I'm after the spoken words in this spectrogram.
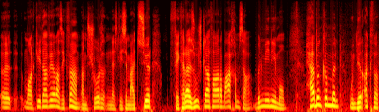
آه، ماركيتها في راسك فاهم؟ ام شور الناس اللي سمعت السير فكرة زوج ثلاثة أربعة خمسة بالمينيموم حاب نكمل وندير أكثر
